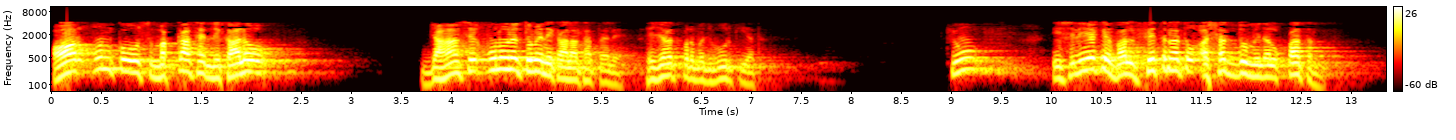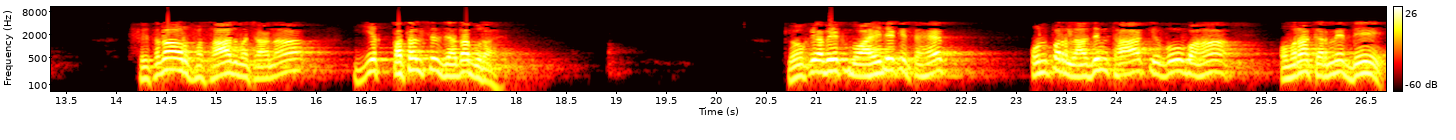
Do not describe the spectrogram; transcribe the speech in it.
اور ان کو اس مکہ سے نکالو، جہاں سے انہوں نے تمہیں نکالا تھا پہلے، ہجرت پر مجبور کیا تھا۔ کیوں؟ اس لیے کہ بل فتنا تو اشد من القتل۔ فتنہ اور فساد مچانا یہ قتل سے زیادہ برا ہے۔ کیونکہ اب ایک معاہدے کے تحت ان پر لازم تھا کہ وہ وہاں عمرہ کرنے دیں۔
